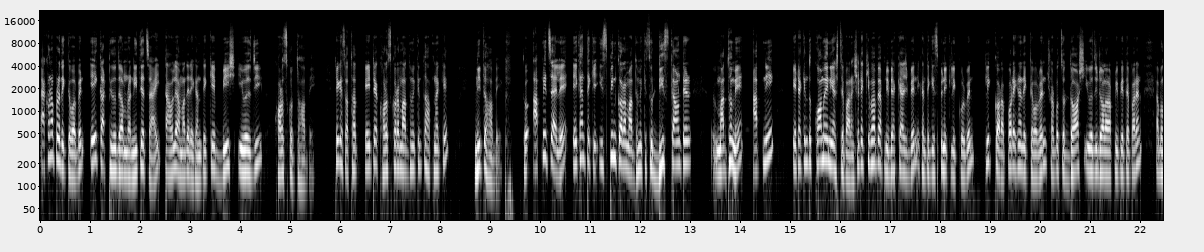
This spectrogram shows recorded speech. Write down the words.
এখন আপনারা দেখতে পারবেন, এই কার্ডটি যদি আমরা নিতে চাই, তাহলে আমাদের এখান থেকে বিশ ইউএসডি খরচ করতে হবে। ঠিক আছে, অর্থাৎ এইটা খরচ করার মাধ্যমে কিন্তু আপনাকে নিতে হবে। তো আপনি চাইলে এখান থেকে স্পিন করার মাধ্যমে কিছু ডিসকাউন্টের মাধ্যমে আপনি এটা কিন্তু কমে নিয়ে আসতে পারেন। সেটা কীভাবে আপনি ব্যাকে আসবেন, এখান থেকে স্পিনে ক্লিক করবেন। ক্লিক করার পর এখানে দেখতে পাবেন সর্বোচ্চ দশ ইউএসডি ডলার আপনি পেতে পারেন এবং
